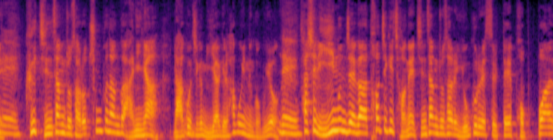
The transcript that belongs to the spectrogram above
네. 그 진상조사로 충분한 거 아니냐라고 지금 이야기를 하고 있는 거고요. 네. 사실 이 문제가 터지기 전에 진상조사를 요구를 했을 때 법관,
